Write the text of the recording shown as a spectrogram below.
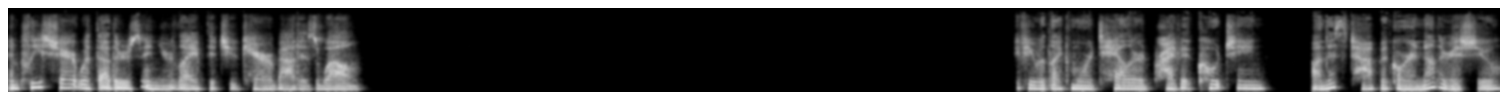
And please share it with others in your life that you care about as well. If you would like more tailored private coaching on this topic or another issue,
